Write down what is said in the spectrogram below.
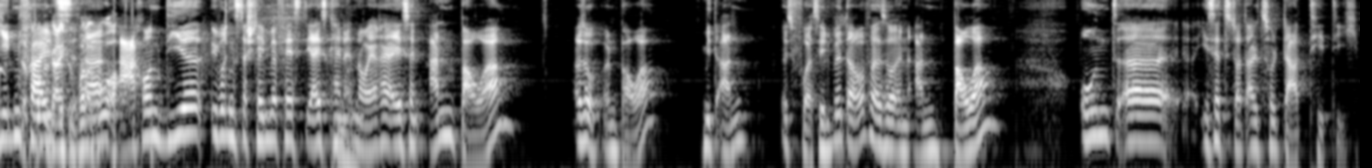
Jedenfalls, äh. Aaron Dir, übrigens, da stellen wir fest, er ist kein Erneuerer, er ist ein Anbauer. Also ein Bauer mit An als Vorsilbe drauf, also ein Anbauer. Und äh, ist jetzt dort als Soldat tätig.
